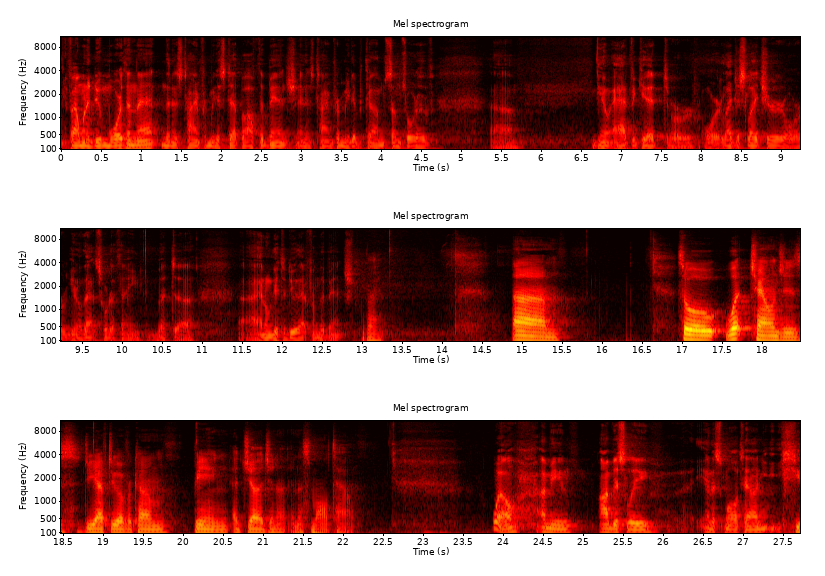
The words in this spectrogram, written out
If I want to do more than that, then it's time for me to step off the bench, and it's time for me to become some sort of, uh, you know, advocate or or legislature or you know that sort of thing. But uh, I don't get to do that from the bench. Right. Um. So, what challenges do you have to overcome being a judge in a in a small town? Well, I mean, obviously, in a small town, you,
